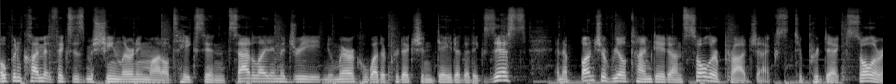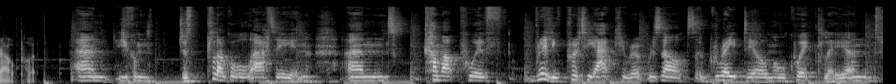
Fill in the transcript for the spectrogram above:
Open Climate Fix's machine learning model takes in satellite imagery, numerical weather prediction data that exists, and a bunch of real time data on solar projects to predict solar output. And you can just plug all that in and come up with really pretty accurate results a great deal more quickly and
